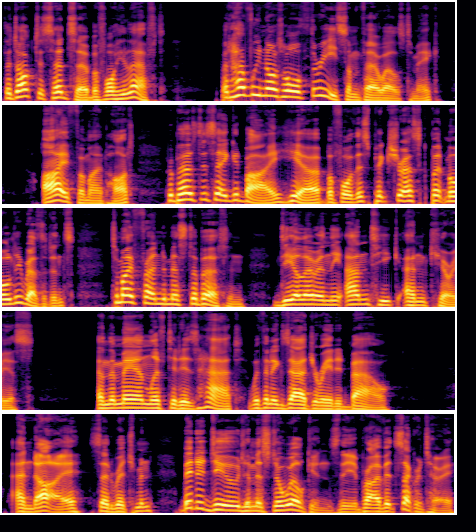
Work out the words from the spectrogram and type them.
The doctor said so before he left. But have we not all three some farewells to make? I, for my part, propose to say good-bye, here, before this picturesque but mouldy residence, to my friend Mr. Burton, dealer in the antique and curious. And the man lifted his hat with an exaggerated bow. And I, said Richmond, bid adieu to Mr. Wilkins, the private secretary,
